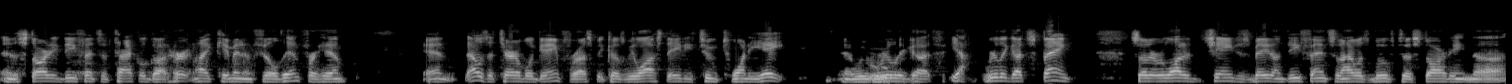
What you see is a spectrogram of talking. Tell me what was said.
and the starting defensive tackle got hurt, and I came in and filled in for him, and that was a terrible game for us because we lost 82-28, and we Ooh. really got yeah really got spanked. So there were a lot of changes made on defense, and I was moved to starting uh,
